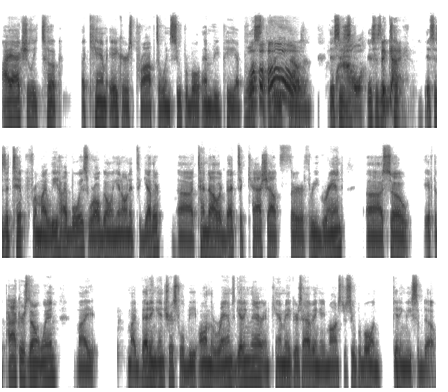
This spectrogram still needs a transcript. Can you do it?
I actually took a Cam Akers prop to win Super Bowl MVP at plus thirty thousand. This is this is Big a tip. guy. This is a tip from my Lehigh boys. We're all going in on it together. Uh, Ten dollar bet to cash out thir- three grand. Uh, so if the Packers don't win, my my betting interest will be on the Rams getting there and Cam Akers having a monster Super Bowl and getting me some dough.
